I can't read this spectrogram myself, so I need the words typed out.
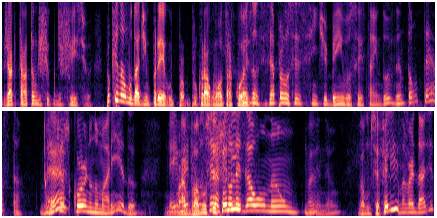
Já que tá tão difícil. Por que não mudar de emprego, pro- procurar alguma outra Mas coisa? não, se é pra você se sentir bem e você está em dúvida, então testa. Mete É. os cornos no marido e aí vê se vamos você ser achou felizes. legal ou não, É. entendeu? Vamos ser felizes. Na verdade,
